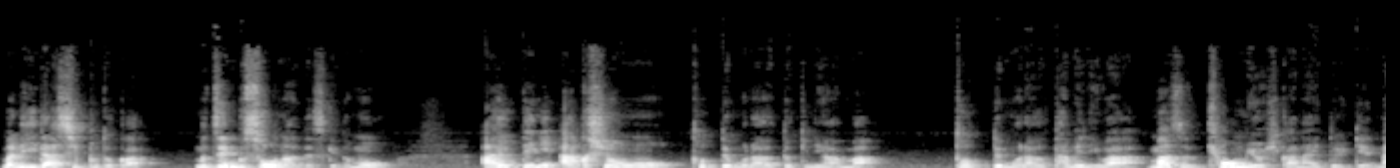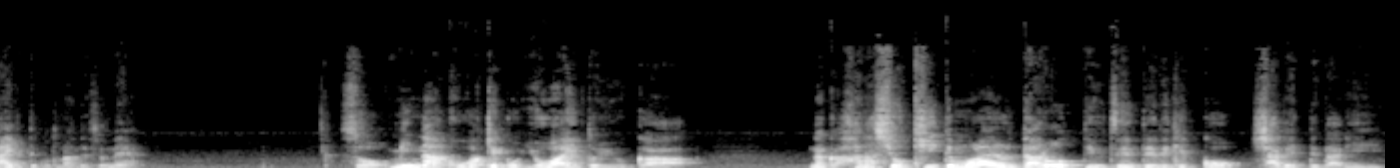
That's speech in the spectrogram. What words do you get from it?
まあリーダーシップとか、まあ全部そうなんですけども、相手にアクションを取ってもらうときには、まあ、取ってもらうためには、まず興味を引かないといけないってことなんですよね。そう。みんなここが結構弱いというか、なんか話を聞いてもらえるだろうっていう前提で結構喋ってたり、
